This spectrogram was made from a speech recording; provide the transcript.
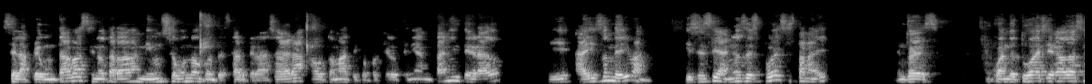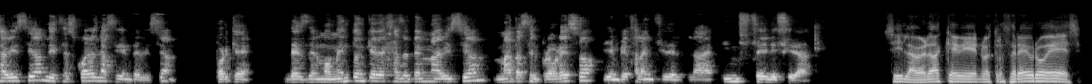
se la preguntabas y no tardaban ni un segundo en contestártela. O sea, era automático porque lo tenían tan integrado y ahí es donde iban. Y sí, sí, años después están ahí. Entonces, cuando tú has llegado a esa visión, dices, ¿cuál es la siguiente visión? Porque desde el momento en que dejas de tener una visión, matas el progreso y empieza la, la infelicidad. Sí, la verdad es que nuestro cerebro es,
